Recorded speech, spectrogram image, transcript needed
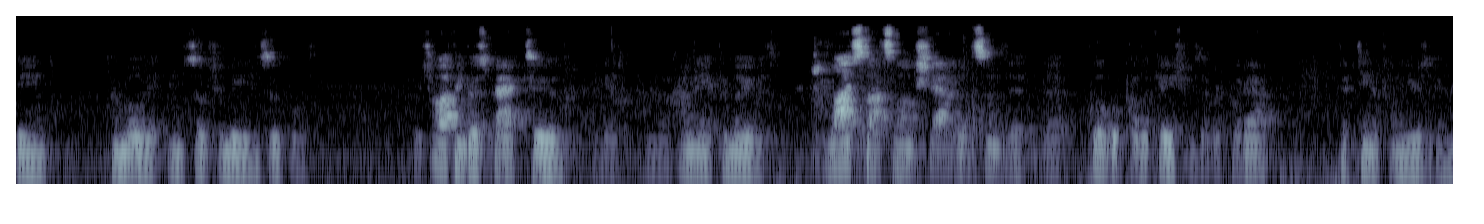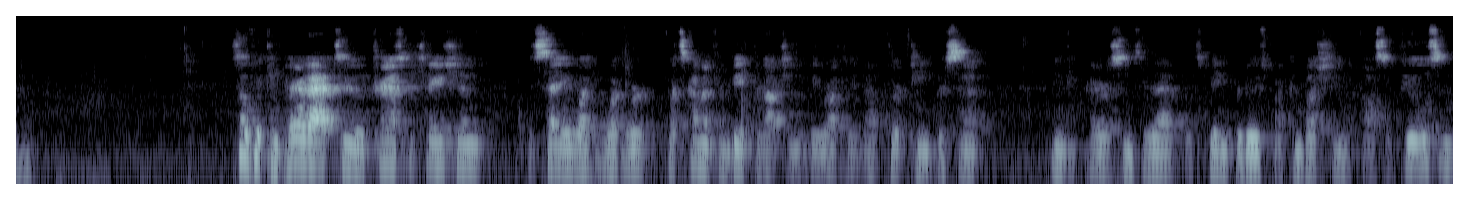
being promoted in social media and so forth, which often goes back to, I, guess, I don't know how many are familiar with Livestock's Long Shadow and some of the, the global publications that were put out 15 or 20 years ago now. So if we compare that to transportation, to say what, what we're, what's coming from beef production would be roughly about 13% in comparison to that that's being produced by combustion of fossil fuels in,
